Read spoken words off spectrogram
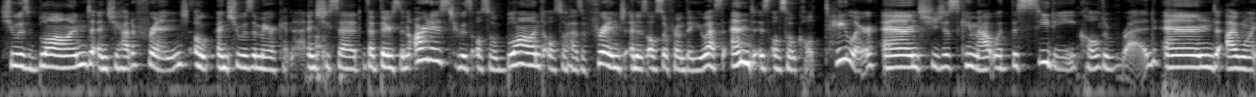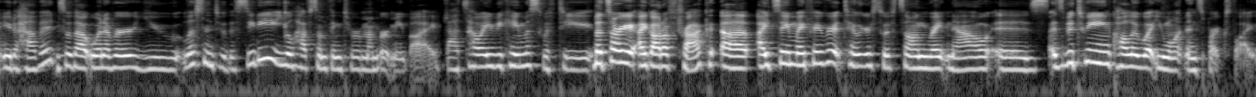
she was blonde and she had a fringe. Oh, and she was American. And she said that there's an artist who is also blonde, also has a fringe, and is also from the US and is also called Taylor. And she just came out with the CD called Red. And I want you to have it so that whenever you listen to the CD, you'll have something to remember me by. That's how I became a Swiftie. But sorry, I got off track. Uh, I'd say my favorite Taylor Swift song right now is it's between Call It What You Want and Sparks Fly.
